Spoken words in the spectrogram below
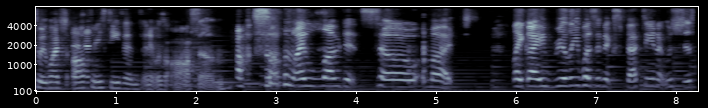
So we watched all three seasons and it was awesome. Awesome! I loved it so much. Like I really wasn't expecting. It was just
